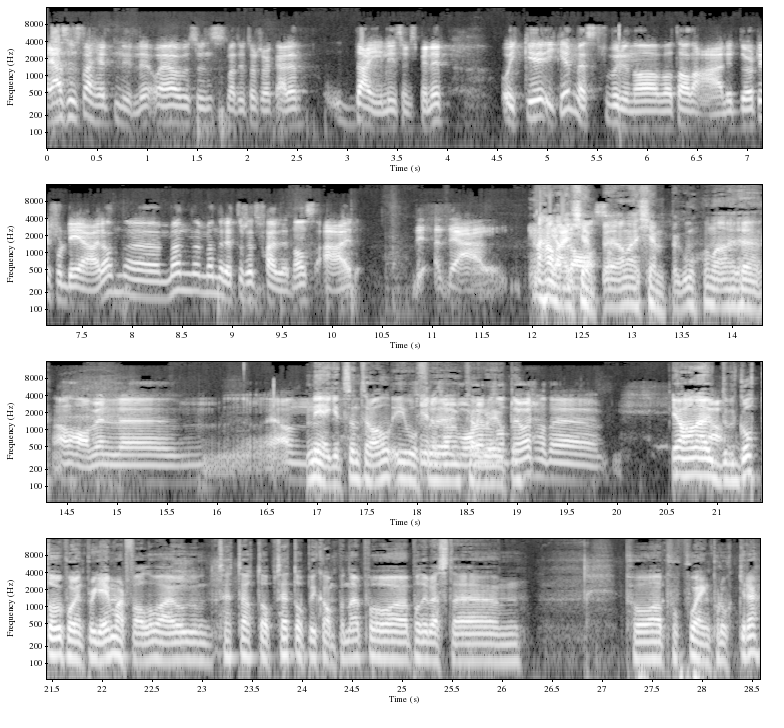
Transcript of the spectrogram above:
jeg syns det er helt nydelig, og jeg syns Matthew Torchuk er en deilig ishockeyspiller. Og ikke, ikke mest pga. at han er litt dirty, for det er han. eh, Men, men rett og slett ferdigheten hans er Det, det er Nei, Han er, kjempe, altså. han er kjempegod. Han er eh, Han har vel eh, ja, meget sentral i hvorfor 34 mål eller Calgary noe sånt år. Det, Ja, han er Ja. godt over point per game, i hvert fall. Og er jo tett, tett, opp, tett opp i kampen der på, på de beste um, på, på poengplukkere.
